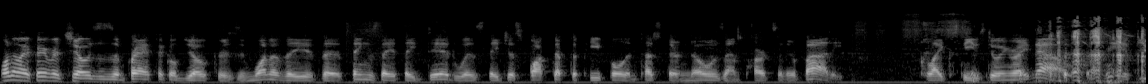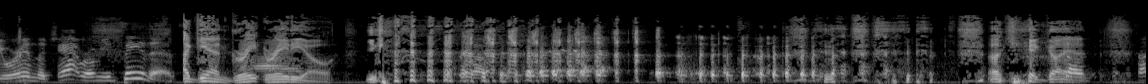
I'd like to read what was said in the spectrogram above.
one of my favorite shows is Impractical Jokers, and one of the, the things that they did was they just walked up to people and touched their nose on parts of their body, like Steve's doing right now. if you were in the chat room, you'd see this. Again, great ah. radio. You okay, go So, ahead. so,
